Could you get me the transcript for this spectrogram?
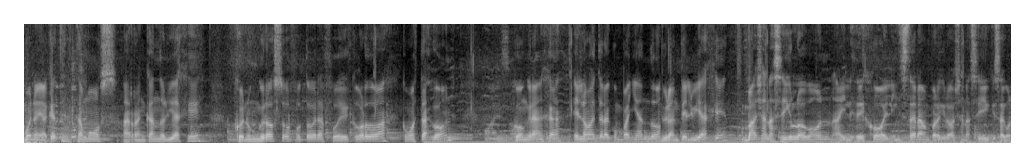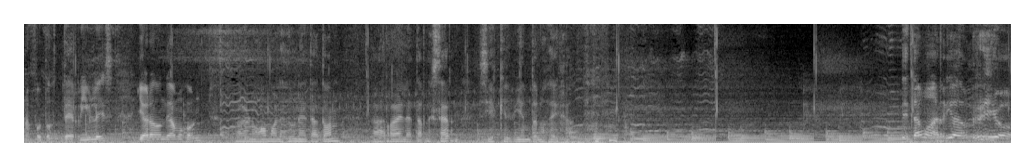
Bueno, y acá estamos arrancando el viaje con un grosso fotógrafo de Córdoba. ¿Cómo estás, Gon? Gon Granja. Él nos va a estar acompañando durante el viaje. Vayan a seguirlo a Gon, ahí les dejo el Instagram para que lo vayan a seguir, que saca unas fotos terribles. ¿Y ahora dónde vamos, Gon? Ahora nos vamos a las dunas de Tatón a agarrar el atardecer, si es que el viento nos deja. Estamos arriba de un río,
